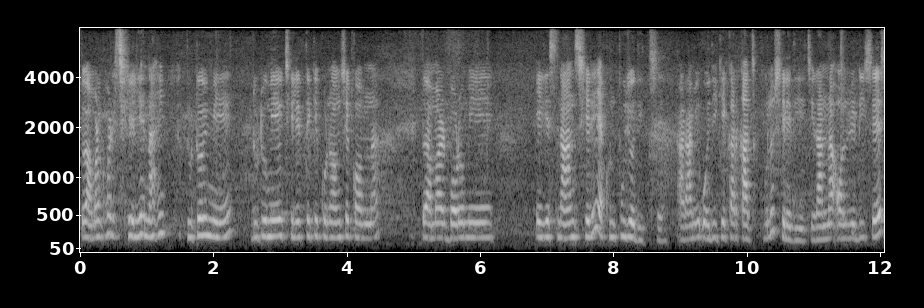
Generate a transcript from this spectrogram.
তো আমার ঘরে ছেলে নাই, দুটোই মেয়ে। দুটো মেয়েও ছেলের থেকে কোনো অংশে কম না। তো আমার বড় মেয়ে এই যে স্নান সেরে এখন পুজো দিচ্ছে। আর আমি ওইদিকেকার কাজগুলো সেরে দিয়েছি। রান্না অলরেডি শেষ।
